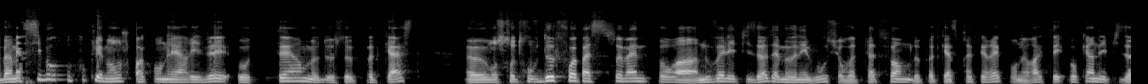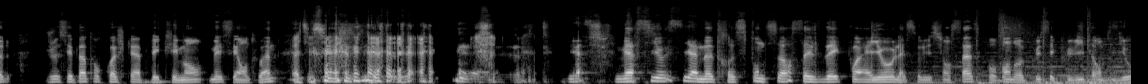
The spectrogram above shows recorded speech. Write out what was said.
Ben, merci beaucoup Clément, je crois qu'on est arrivé au terme de ce podcast. Euh, on se retrouve deux fois par semaine pour un nouvel épisode. Abonnez-vous sur votre plateforme de podcast préférée pour ne rater aucun épisode. Je ne sais pas pourquoi je t'ai appelé Clément, mais c'est Antoine. merci, aussi à notre sponsor salesdeck.io, la solution SaaS pour vendre plus et plus vite en visio,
